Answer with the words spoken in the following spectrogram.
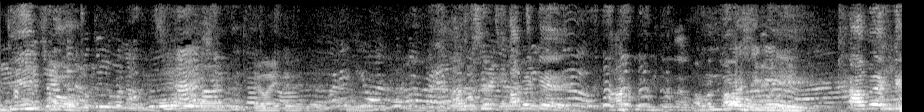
ডিপ খাবে কে আমরা খাবে কে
